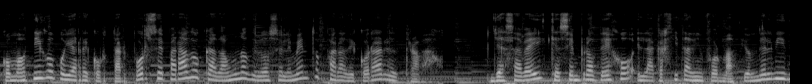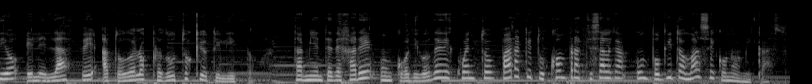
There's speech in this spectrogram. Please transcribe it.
como os digo voy a recortar por separado cada uno de los elementos para decorar el trabajo. Ya sabéis que siempre os dejo en la cajita de información del vídeo el enlace a todos los productos que utilizo. También te dejaré un código de descuento para que tus compras te salgan un poquito más económicas.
